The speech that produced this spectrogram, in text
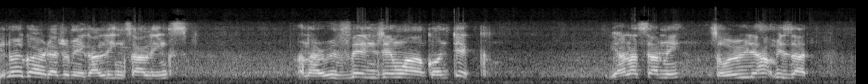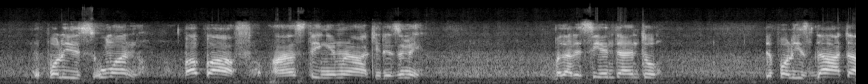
You know you got to Jamaica links and links and a revenge them to take. You understand me? So what really happened is that the police woman pop off and sting him right, you see me? But at the same time too, the police daughter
